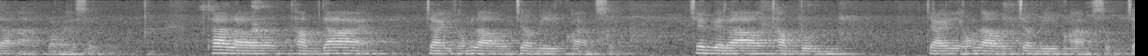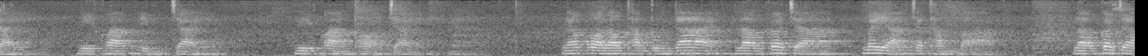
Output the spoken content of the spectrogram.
สะอาดบริสุทธิ์ ถ้าเราทำได้ใจของเราจะมีความสุข เช่นเวลาทำบุญ ใจของเราจะมีความสุขใจ มีความอิ่มใจ มีความพอใจ แล้วพอเราทำบุญได้ เราก็จะไม่อยากจะทำบาป เราก็จะ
